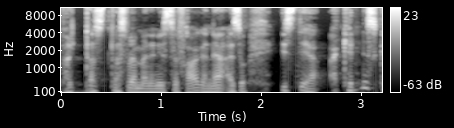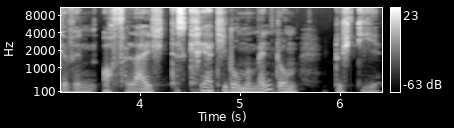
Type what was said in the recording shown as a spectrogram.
weil das, das wäre meine nächste Frage. Ne? Also ist der Erkenntnisgewinn auch vielleicht das kreative Momentum durch die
